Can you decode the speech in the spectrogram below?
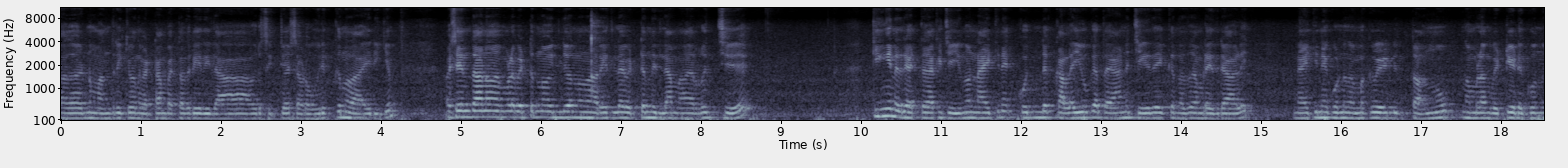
അതുകൊണ്ട് മന്ത്രിക്ക് ഒന്ന് വെട്ടാൻ പറ്റാത്ത രീതിയിൽ ആ ഒരു സിറ്റുവേഷൻ അവിടെ ഒരുക്കുന്നതായിരിക്കും. പക്ഷേ എന്താണ് നമ്മൾ വെട്ടുന്നോ ഇല്ലയോ എന്നൊന്നും അറിയത്തില്ല. വെട്ടുന്നില്ല. മറിച്ച് കിങ്ങിനെതിരെ അറ്റാക്ക് ചെയ്യുന്നു. നൈറ്റിനെ കൊണ്ട് കളയുകയാണ് ചെയ്തേക്കുന്നത് നമ്മുടെ എതിരാളി. നൈറ്റിനെ കൊണ്ട് നമുക്ക് വേണ്ടി തന്നു നമ്മളങ്ങ് വെട്ടിയെടുക്കുന്നു.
